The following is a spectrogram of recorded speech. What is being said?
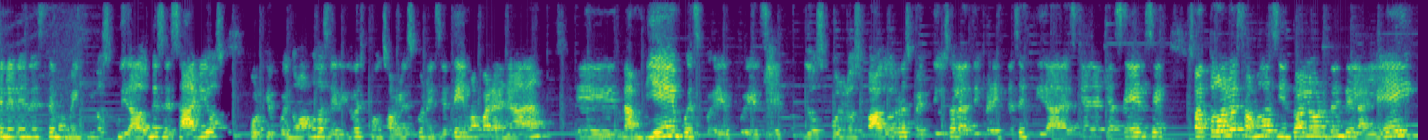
tener en este momento los cuidados necesarios porque pues no vamos a ser irresponsables con ese tema para nada. Eh, también pues, eh, pues eh, los, con los pagos respectivos a las diferentes entidades que haya que hacerse. O sea, todo lo estamos haciendo al orden de la ley,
